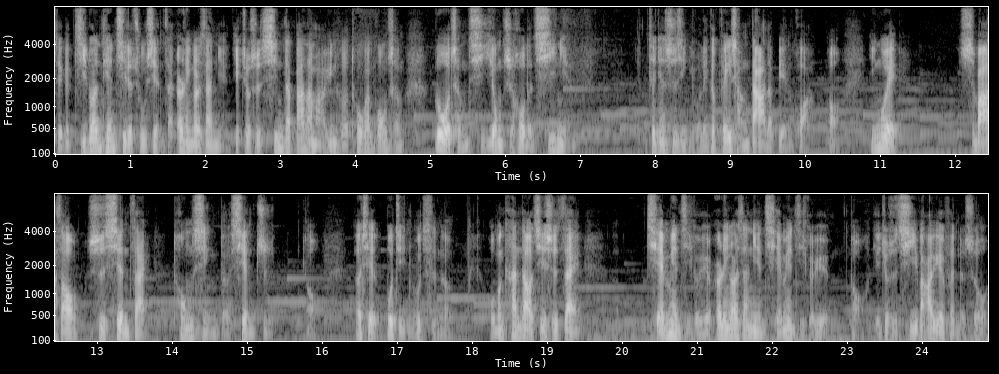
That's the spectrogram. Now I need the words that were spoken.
这个极端天气的出现，在二零二三年，也就是新的巴拿马运河拓宽工程落成启用之后的七年，这件事情有了一个非常大的变化哦。因为十八艘是现在通行的限制哦，而且不仅如此呢，我们看到，其实在前面几个月，二零二三年前面几个月。哦，也就是七八月份的时候，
